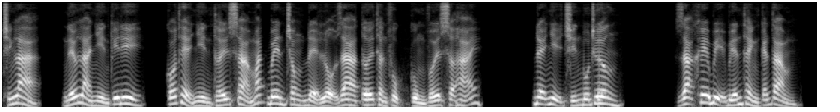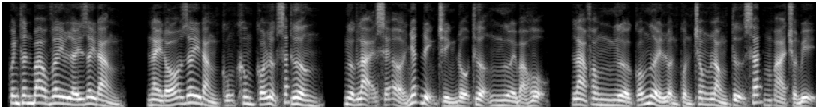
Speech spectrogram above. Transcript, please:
chính là, nếu là nhìn kỹ đi, có thể nhìn thấy xà mắt bên trong để lộ ra tới thần phục cùng với sợ hãi. Đệ nhị chín bốn chương. Dạ khê bị biến thành kén tằm, quanh thân bao vây lấy dây đằng, này đó dây đằng cũng không có lực sát thương, ngược lại sẽ ở nhất định trình độ thượng người bảo hộ, là phòng ngừa có người luẩn quẩn trong lòng tự sát mà chuẩn bị.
